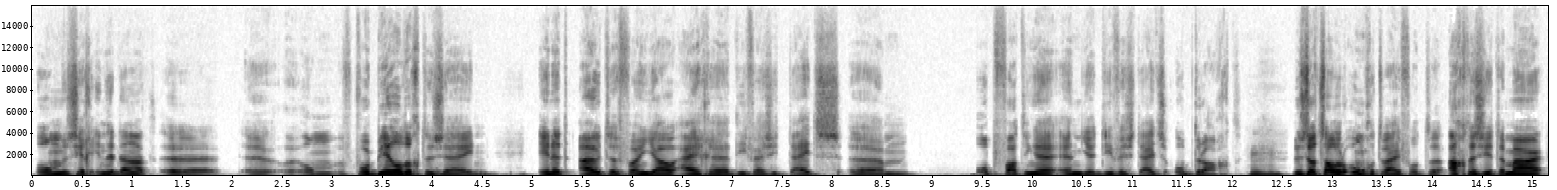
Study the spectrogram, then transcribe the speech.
Om zich inderdaad uh, om voorbeeldig te zijn in het uiten van jouw eigen diversiteitsopvattingen um, en je diversiteitsopdracht. Mhm. Dus dat zal er ongetwijfeld achter zitten. Maar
